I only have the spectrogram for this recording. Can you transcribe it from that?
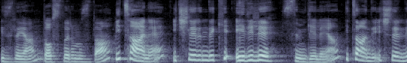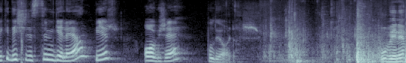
izleyen dostlarımız da bir tane içlerindeki erili simgeleyen, bir tane de içlerindeki dişili simgeleyen bir obje buluyorlar. Bu benim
